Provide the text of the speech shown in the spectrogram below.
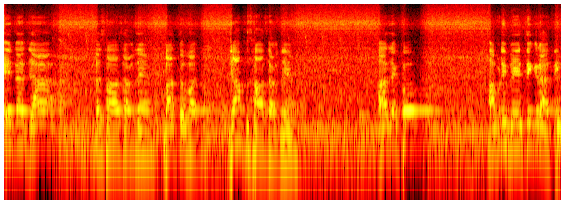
ਇਹ ਤਾਂ ਜਾ ਫਸਾ ਸਕਦੇ ਆ ਵੱਧ ਤੋਂ ਵੱਧ ਜਾਂ ਫਸਾ ਸਕਦੇ ਆ ਆ ਦੇਖੋ, ਆਪਣੀ ਬੇਇੱਜ਼ਤੀ ਕਰਾਤੀ,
